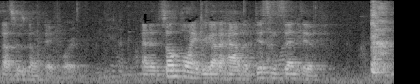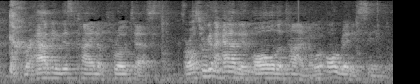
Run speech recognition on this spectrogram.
that's who's going to pay for it. And at some point, we got to have a disincentive for having this kind of protest, or else we're going to have it all the time, and we're already seeing it.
